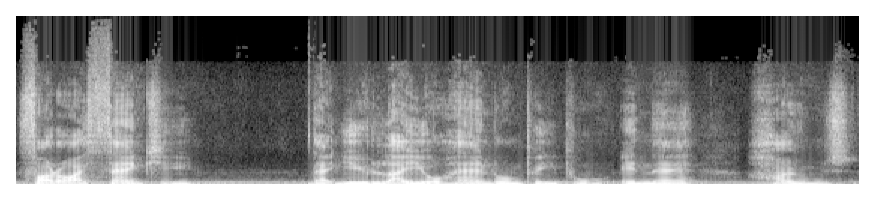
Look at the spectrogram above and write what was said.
Father, I thank you that you lay your hand on people in their homes.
